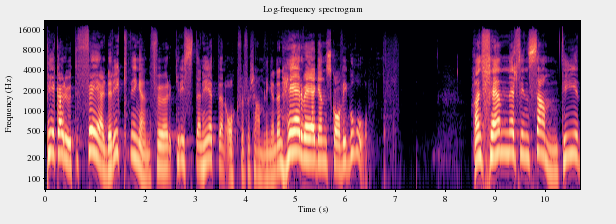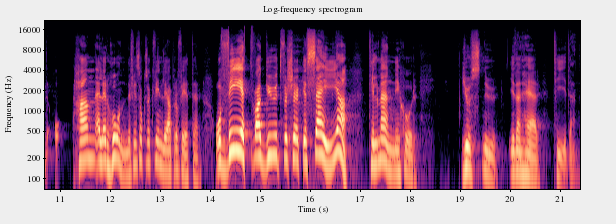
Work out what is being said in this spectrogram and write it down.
pekar ut färdriktningen för kristenheten och för församlingen. Den här vägen ska vi gå. Han känner sin samtid, han eller hon, det finns också kvinnliga profeter, och vet vad Gud försöker säga till människor just nu i den här tiden.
